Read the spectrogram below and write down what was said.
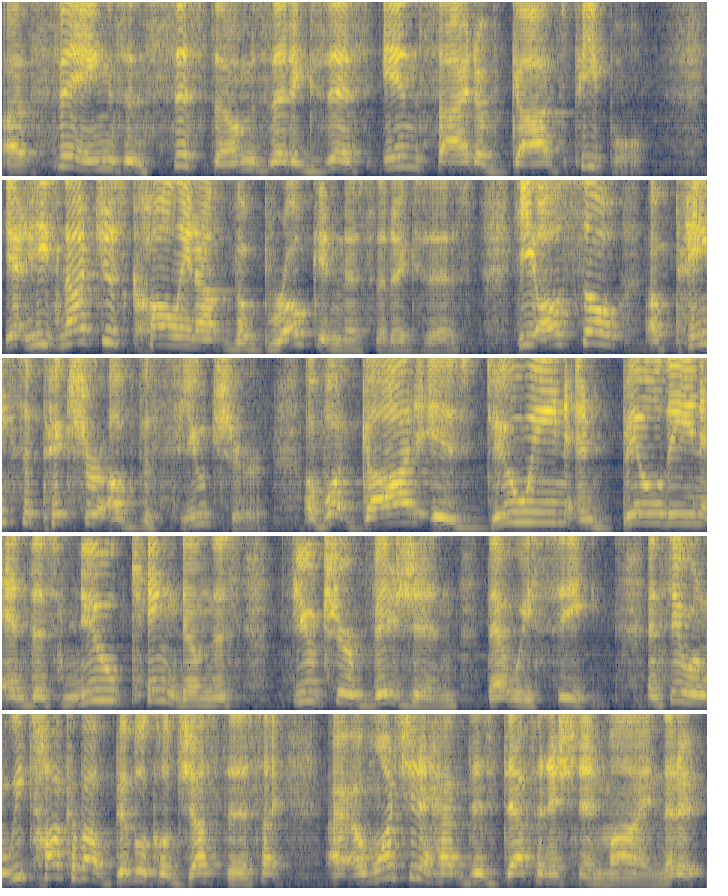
uh, things and systems that exist inside of God's people. Yet he's not just calling out the brokenness that exists, he also uh, paints a picture of the future, of what God is doing and building and this new kingdom, this future vision that we see. And see, when we talk about biblical justice, I, I want you to have this definition in mind that it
